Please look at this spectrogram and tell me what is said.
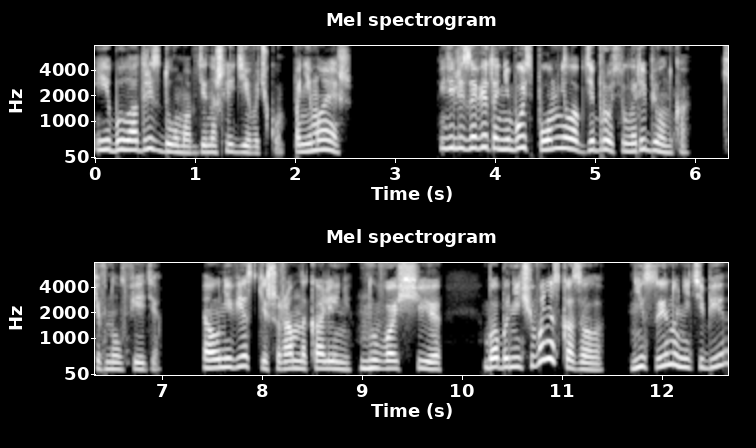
И был адрес дома, где нашли девочку. Понимаешь? «Елизавета, небось, помнила, где бросила ребенка, кивнул Федя. «А у невестки шрам на колене. Ну вообще, баба ничего не сказала? Ни сыну, ни тебе?»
